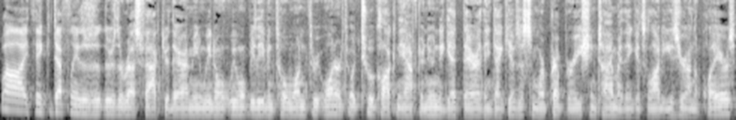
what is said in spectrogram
Well, I think definitely there's a, there's the rest factor there. I mean, we don't we won't be leaving until one three, one or two o'clock in the afternoon to get there. I think that gives us some more preparation time. I think it's a lot easier on the players,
